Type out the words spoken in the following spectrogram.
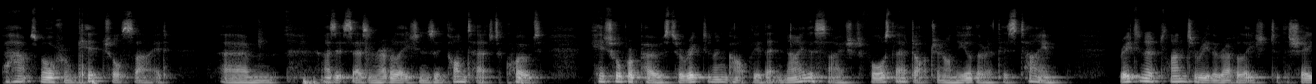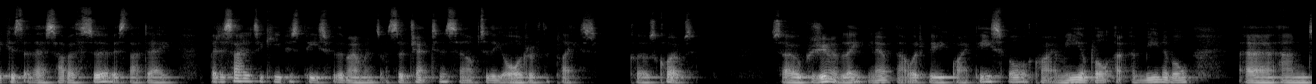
perhaps more from Kitchell's side, um, as it says in Revelations in Context, quote, Kitchell proposed to Rigdon and Copley that neither side should force their doctrine on the other at this time, Rigdon had planned to read the revelation to the Shakers at their Sabbath service that day, but decided to keep his peace for the moment and subject himself to the order of the place. So, presumably, you know, that would be quite peaceful, quite amenable, uh, amenable, uh, and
